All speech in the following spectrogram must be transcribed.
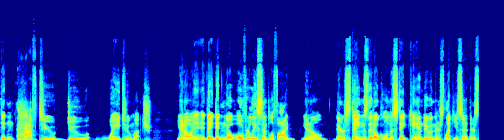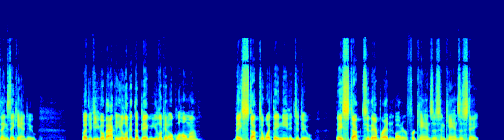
didn't have to do way too much. You know, eh, they didn't go overly simplified. You know, there's things that Oklahoma State can do, and there's, like you said, there's things they can't do. But if you go back and you look at the big, you look at Oklahoma, they stuck to what they needed to do. They stuck to their bread and butter for Kansas and Kansas State.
